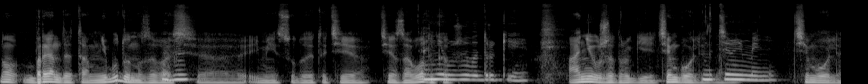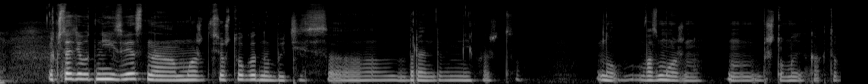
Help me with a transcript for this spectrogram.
Ну, бренды там не буду называть, угу. имеется в виду, это те, те заводы. Они как... уже другие. Они уже другие, тем более. Но да. тем не менее. Тем более. Ну, кстати, вот неизвестно, может все что угодно быть и с э, брендами, мне кажется. Ну, возможно, что мы как-то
